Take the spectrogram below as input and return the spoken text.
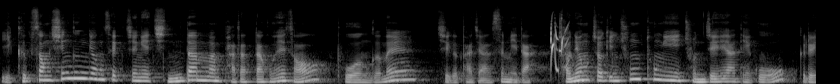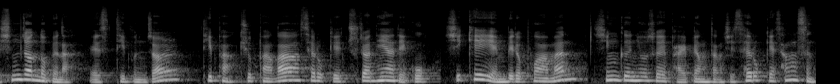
이 급성 심근경색증의 진단만 받았다고 해서 보험금을 지급하지 않습니다. 전형적인 흉통이 존재해야 되고 그리고 심전도 변화, ST 분절, 티파, 큐파가 새롭게 출현해야 되고 CKMB를 포함한 심근 효소의 발병 당시 새롭게 상승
